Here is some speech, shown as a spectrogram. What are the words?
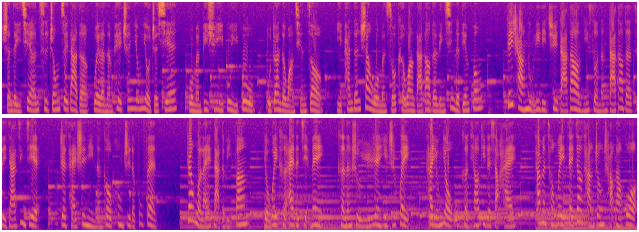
神的一切恩赐中最大的。为了能配称拥有这些，我们必须一步一步不断地往前走，以攀登上我们所渴望达到的灵性的巅峰。非常努力地去达到你所能达到的最佳境界，这才是你能够控制的部分。让我来打个比方，有位可爱的姐妹，可能属于任意智慧，她拥有无可挑剔的小孩，他们从未在教堂中吵闹过，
